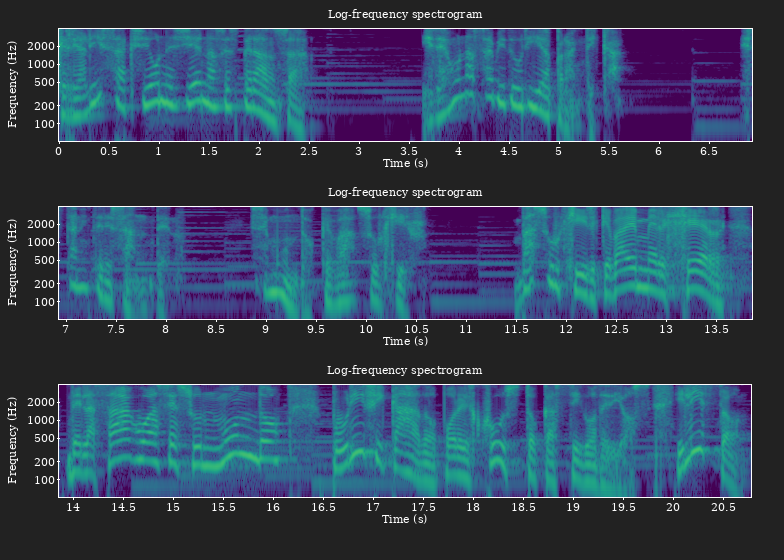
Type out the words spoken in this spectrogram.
que realiza acciones llenas de esperanza y de una sabiduría práctica. Es tan interesante ese mundo que va a surgir. Va a surgir, que va a emerger de las aguas, es un mundo purificado por el justo castigo de Dios y listo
